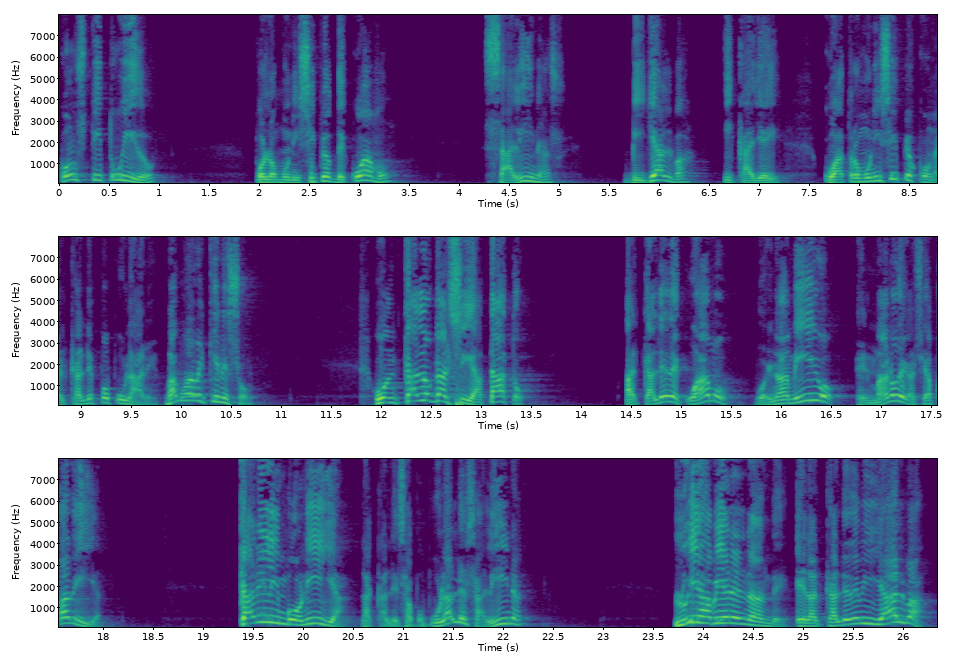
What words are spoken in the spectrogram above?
constituido por los municipios de Cuamo, Salinas, Villalba y Calley. Cuatro municipios con alcaldes populares. Vamos a ver quiénes son. Juan Carlos García, Tato, alcalde de Cuamo, buen amigo, hermano de García Padilla. Carilín Bonilla, la alcaldesa popular de Salinas. Luis Javier Hernández, el alcalde de Villalba,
